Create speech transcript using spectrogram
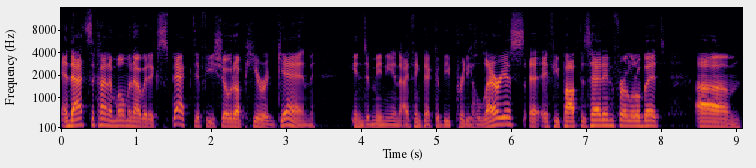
and that's the kind of moment I would expect if he showed up here again in Dominion. I think that could be pretty hilarious uh, if he popped his head in for a little bit. Um,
